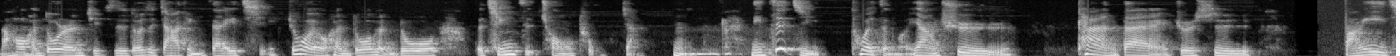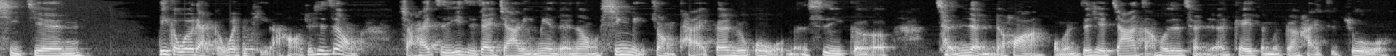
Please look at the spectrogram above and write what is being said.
然后很多人其实都是家庭在一起，就会有很多很多的亲子冲突，这样。嗯，你自己会怎么样去看待？就是防疫期间，第一个我有两个问题啦，哈，就是这种小孩子一直在家里面的那种心理状态，跟如果我们是一个。成人的话，我们这些家长或者是成人可以怎么跟孩子做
